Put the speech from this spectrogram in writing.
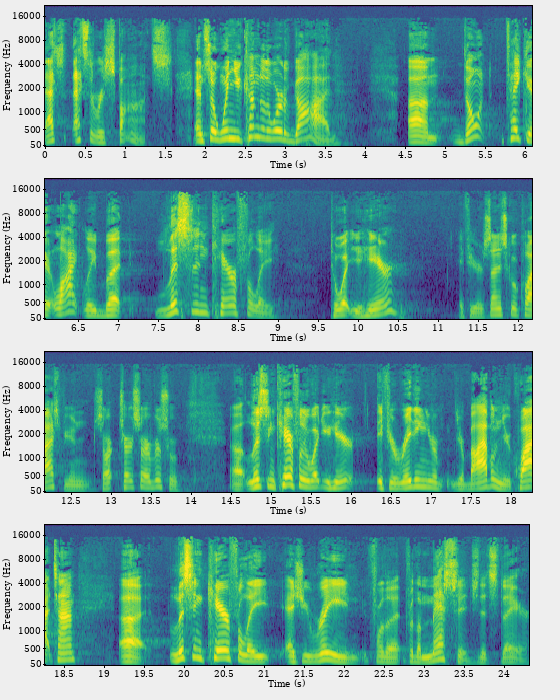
That's, that's the response. And so when you come to the Word of God, um, don't take it lightly, but listen carefully to what you hear. If you're in Sunday school class, if you're in church service, or uh, listen carefully to what you hear. If you're reading your, your Bible in your quiet time, uh, listen carefully as you read for the, for the message that's there,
